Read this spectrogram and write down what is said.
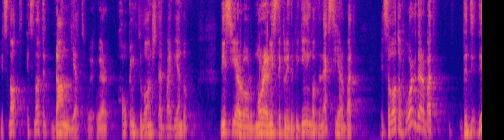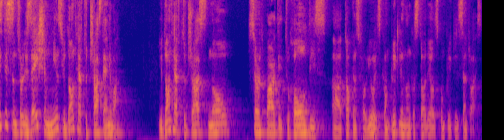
it's not, it's not done yet. We, we are hoping to launch that by the end of this year or more realistically, the beginning of the next year. But it's a lot of work there. But the, this decentralization means you don't have to trust anyone. You don't have to trust no third party to hold these uh, tokens for you. It's completely non-custodial. It's completely decentralized.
